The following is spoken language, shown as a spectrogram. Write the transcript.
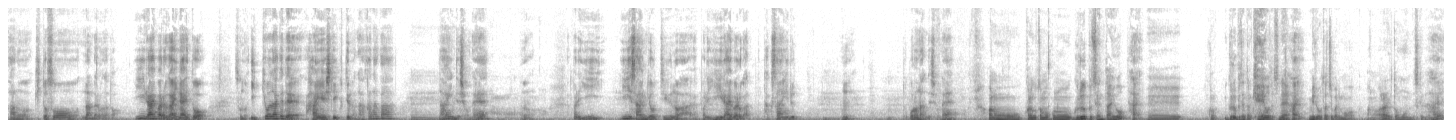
あのきっとそうなんだろうなと。いいライバルがいないとその一強だけで反映していくっていうのはなかなかうん。ないんでしょうね、うん、やっぱりいいいい産業っていうのはやっぱりいいライバルがたくさんいる、うん。うん、ところなんでしょうね。あの金子さんもこのグループ全体を、はい。えーグループ全体の経営をですね、はい。見るお立場にもあのあられると思うんですけれども、はい。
